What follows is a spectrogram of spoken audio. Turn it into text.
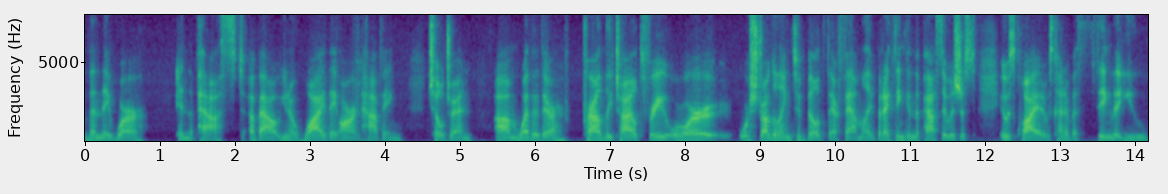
than they were in the past about, you know, why they aren't having children, um, whether they're proudly child free or or struggling to build their family. But I think in the past it was just it was quiet. It was kind of a thing that you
